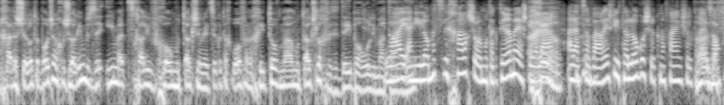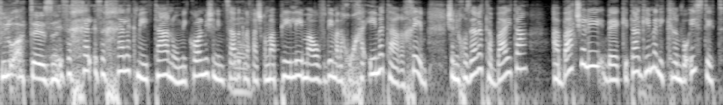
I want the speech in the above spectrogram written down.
אחת השאלות הבאות שאנחנו שואלים זה אם את צריכה לבחור מותג שמייצג אותך באופן הכי טוב, מה המותג שלך, וזה די ברור לי מה תעני. וואי, אני לא מצליחה לחשוב על מותג, תראה מה יש לי על, הצוואר, יש לי את הלוגו של כנפיים של אה, קרמבו. זה אפילו את אה, זה. זה, חל, זה חלק מאיתנו, מכל מי שנמצא. בכנפיים שלנו, מהפעילים, מהעובדים, אנחנו חיים את הערכים. כשאני חוזרת הביתה, הבת שלי בכיתה ג' היא קרמבואיסטית.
